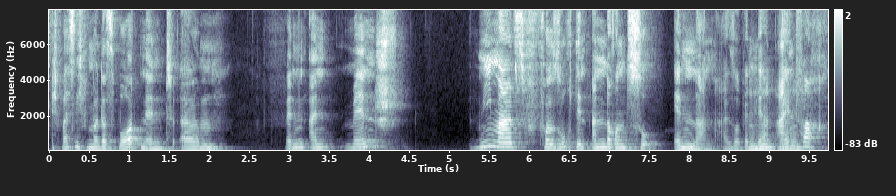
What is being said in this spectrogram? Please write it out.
ich weiß nicht, wie man das Wort nennt, ähm, wenn ein Mensch niemals versucht, den anderen zu ändern. Also wenn der einfach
